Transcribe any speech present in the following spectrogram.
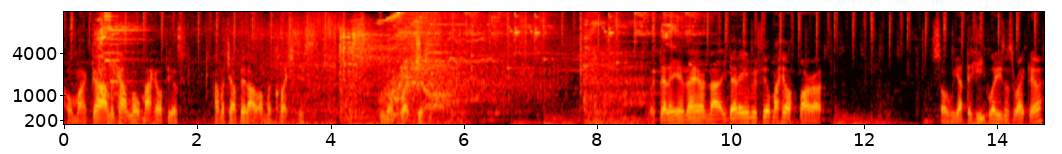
Oh my god, look how low my health is. How much I bet I, I'm gonna clutch this. We're gonna clutch this. Look, that ain't, that ain't, that ain't even filled my health bar up. So we got the heat lasers right there.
